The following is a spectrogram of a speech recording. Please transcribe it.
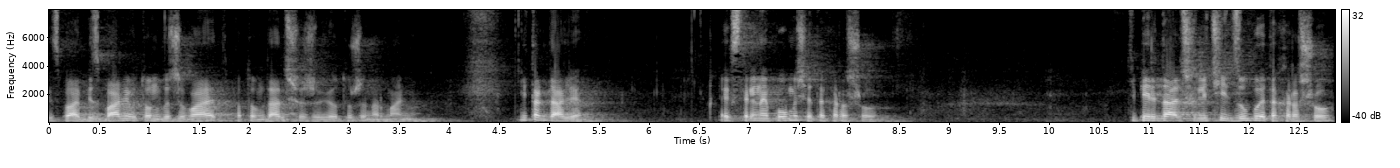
обезболивает, он выживает, потом дальше живет уже нормально. И так далее. Экстренная помощь — это хорошо. Теперь дальше. Лечить зубы — это хорошо.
